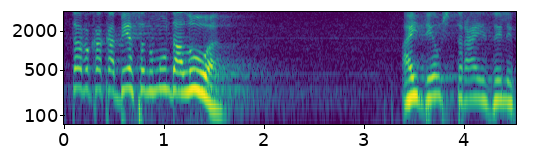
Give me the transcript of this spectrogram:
estava com a cabeça no mundo da lua. Aí Deus traz ele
